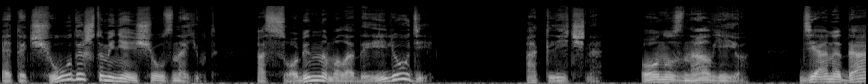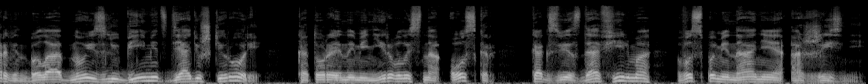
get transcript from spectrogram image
Это чудо, что меня еще узнают. Особенно молодые люди». «Отлично. Он узнал ее. Диана Дарвин была одной из любимец дядюшки Рори, которая номинировалась на «Оскар» как звезда фильма «Воспоминания о жизни».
